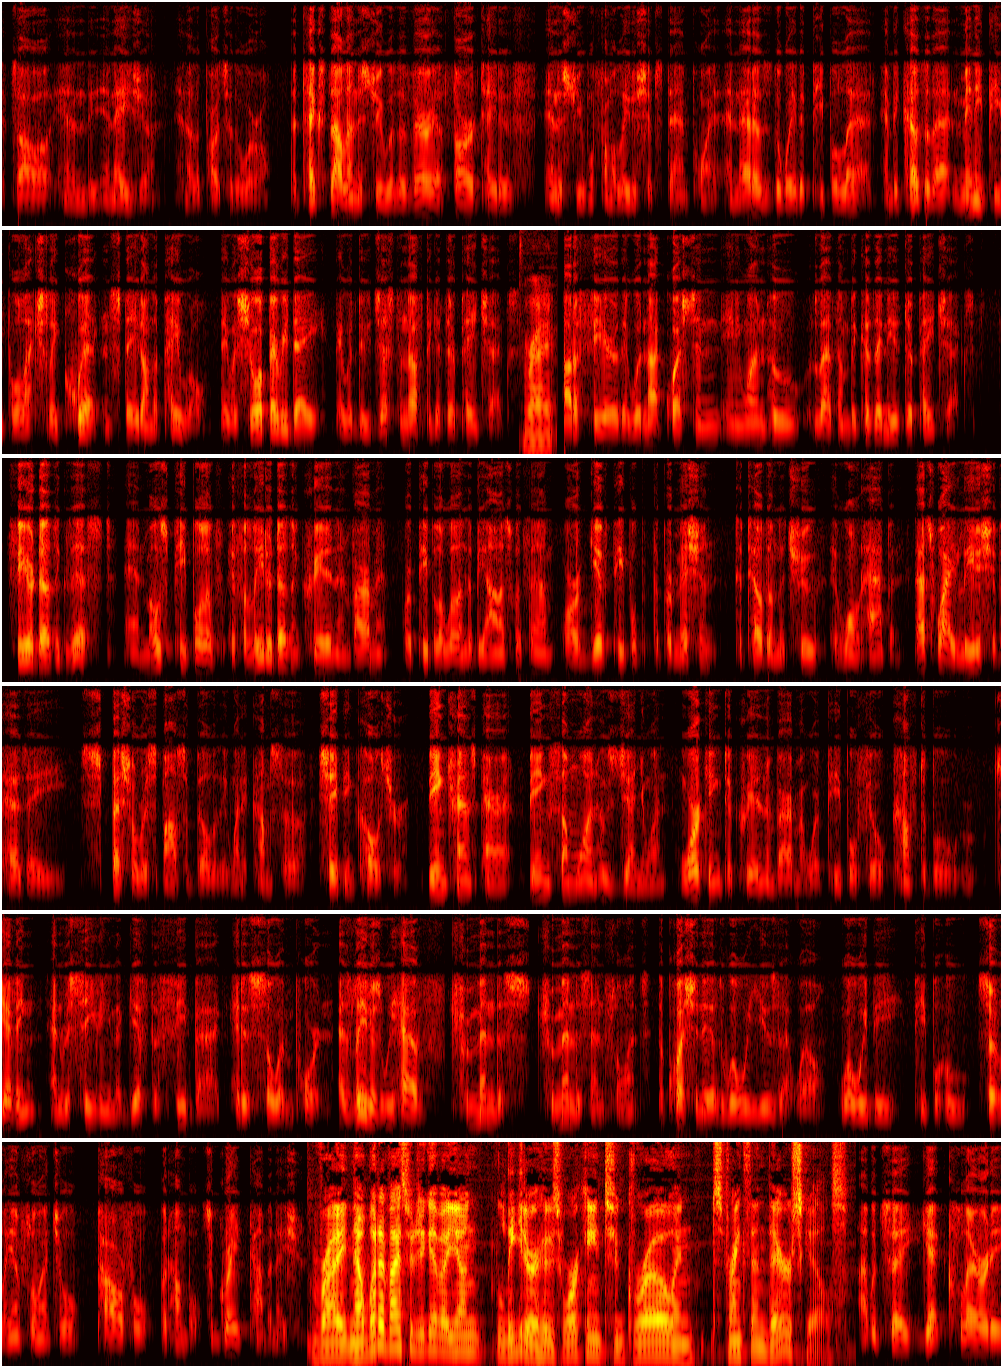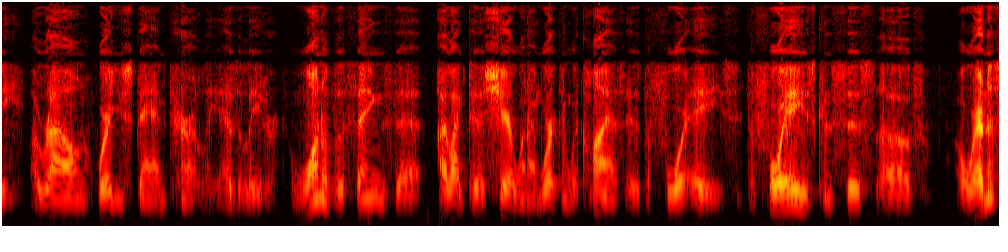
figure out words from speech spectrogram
It's all in the, in Asia and other parts of the world. The textile industry was a very authoritative industry from a leadership standpoint, and that is the way that people led. And because of that, many people actually quit and stayed on the payroll. They would show up every day. They would do just enough to get their paychecks. Right. Out of fear, they would not question anyone who led them because they needed their paychecks. fear does exist. And most people, if, if a leader doesn't create an environment where people are willing to be honest with them or give people the permission to tell them the truth, it won't happen. That's why leadership has a special responsibility when it comes to shaping culture. Being transparent, being someone who's genuine, working to create an environment where people feel comfortable giving and receiving the gift of feedback, it is so important. As leaders, we have tremendous, tremendous influence. The question is, will we use that well? Will we be people who certainly influential, powerful, but humble? It's a great combination. Right. Now, what advice would you give a young leader who's working to grow and strengthen their skills? I would say get clarity around where you stand currently as a leader. One of the things that I like to share when I'm working with clients is the four A's. The four A's consist of awareness,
